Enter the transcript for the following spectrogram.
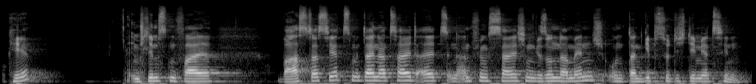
okay, im schlimmsten Fall war es das jetzt mit deiner Zeit als in Anführungszeichen gesunder Mensch und dann gibst du dich dem jetzt hin.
